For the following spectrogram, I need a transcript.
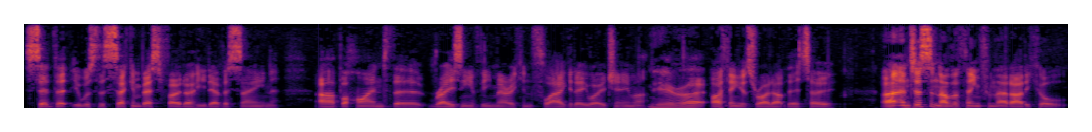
said that it was the second best photo he'd ever seen uh, behind the raising of the American flag at Iwo Jima. Yeah, right. I think it's right up there too. Uh, and just another thing from that article,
